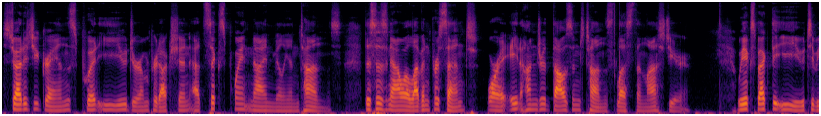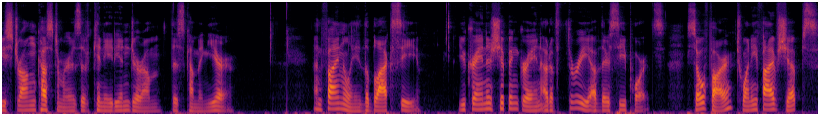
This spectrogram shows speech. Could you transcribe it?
Strategy Grains put EU durum production at 6.9 million tons. This is now 11%, or 800,000 tons less than last year. We expect the EU to be strong customers of Canadian durum this coming year. And finally, the Black Sea. Ukraine is shipping grain out of three of their seaports. So far, 25 ships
